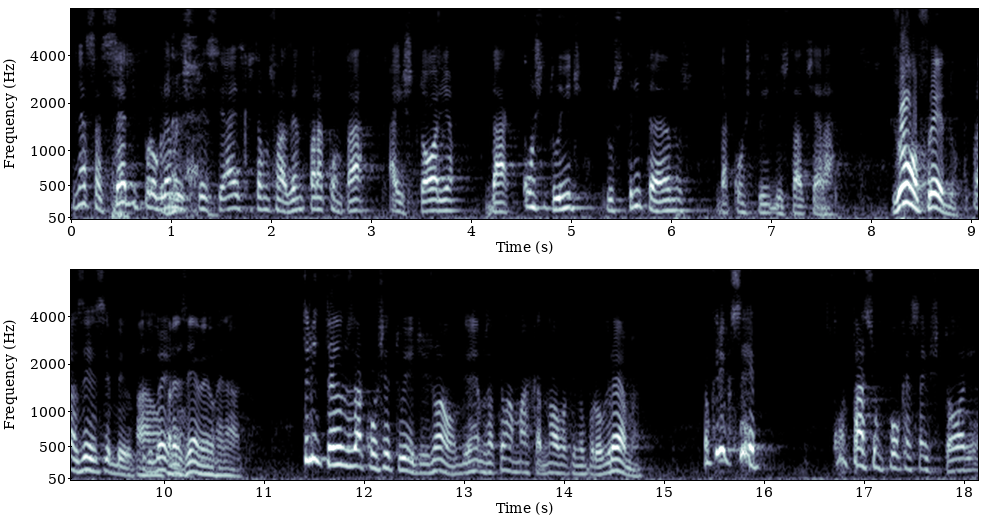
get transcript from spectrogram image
nessa série de programas especiais que estamos fazendo para contar a história da Constituinte, dos 30 anos da Constituinte do Estado do Ceará. João Alfredo, que prazer recebê-lo. Ah, Tudo bem? prazer meu, Renato. 30 anos da Constituinte, João, ganhamos até uma marca nova aqui no programa. Eu queria que você contasse um pouco essa história.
